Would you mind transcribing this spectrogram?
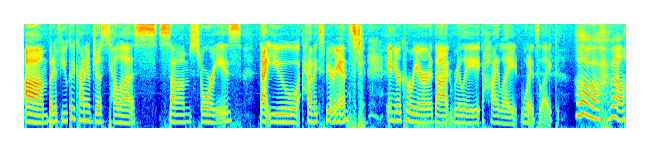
Um, but if you could kind of just tell us some stories that you have experienced in your career that really highlight what it's like. Oh well,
